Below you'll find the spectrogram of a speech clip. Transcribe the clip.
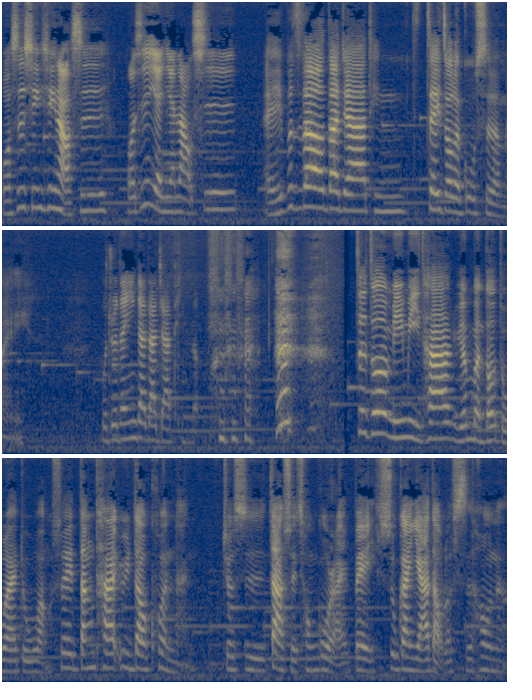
我是星星老师。我是妍妍老师。哎，不知道大家听这一周的故事了没？我觉得应该大家听了。这周的米米她原本都独来独往，所以当她遇到困难，就是大水冲过来被树干压倒的时候呢，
